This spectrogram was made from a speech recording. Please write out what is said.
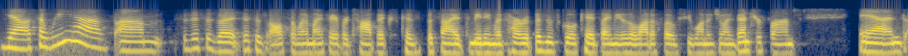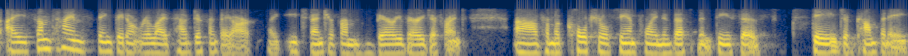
Yeah, so we have. Um, so this is a this is also one of my favorite topics because besides meeting with Harvard Business School kids, I meet with a lot of folks who want to join venture firms. And I sometimes think they don't realize how different they are. Like each venture firm is very, very different uh, from a cultural standpoint, investment thesis, stage of company.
